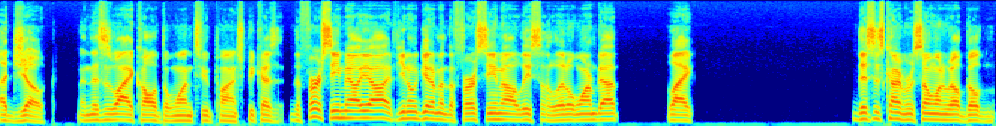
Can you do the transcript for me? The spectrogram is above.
a joke. And this is why I call it the one two punch because the first email, y'all, if you don't get them in the first email, at least a little warmed up, like this is coming from someone who will build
